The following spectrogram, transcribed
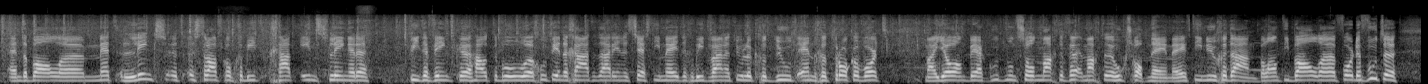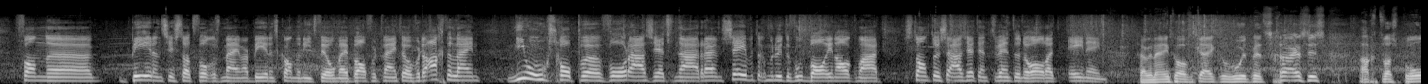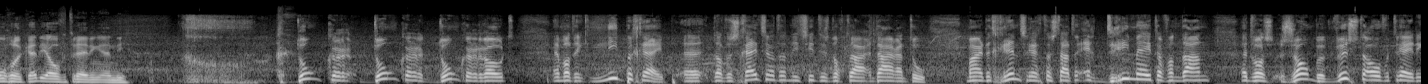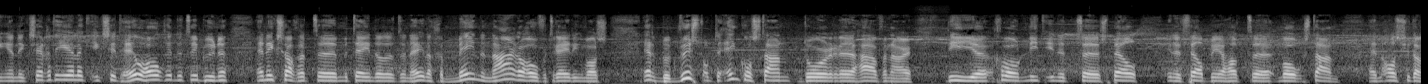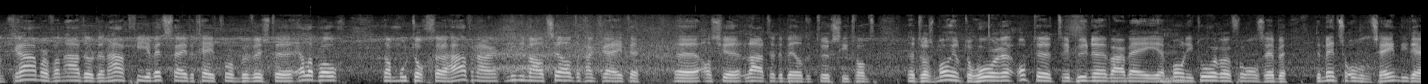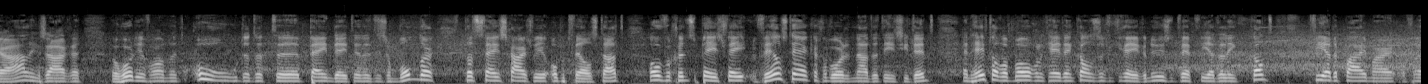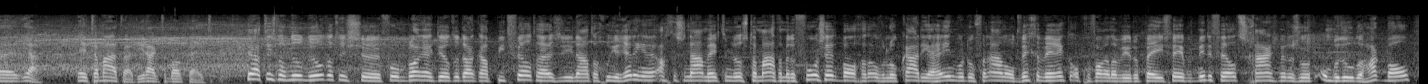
En de bal met links het strafschopgebied gaat inslingeren. Pieter Vink houdt de boel goed in de gaten daar in het 16 meter gebied. Waar natuurlijk geduwd en getrokken wordt. Maar Johan Berg Goedmundsson mag de, hoekschop nemen. Heeft hij nu gedaan. Belandt die bal uh, voor de voeten van Berens is dat volgens mij. Maar Berens kan er niet veel mee. Bal verdwijnt over de achterlijn. Nieuwe hoekschop voor AZ na ruim 70 minuten voetbal in Alkmaar. Stand tussen AZ en Twente nog altijd 1-1. Gaan we in Eindhoven kijken hoe het met Schaars is. Ach, het was per ongeluk hè, die overtreding die... Donker, donker, donkerrood. En wat ik niet begrijp, uh, dat de scheidsrechter niet ziet, is nog daar, daaraan toe. Maar de grensrechter staat er echt drie meter vandaan. Het was zo'n bewuste overtreding. En ik zeg het eerlijk, ik zit heel hoog in de tribune. En ik zag het uh, meteen dat het een hele gemene, nare overtreding was. Echt bewust op de enkel staan door uh, Havenaar. Die gewoon niet in het spel, in het veld meer had mogen staan. En als je dan Kramer van ADO Den Haag vier wedstrijden geeft voor een bewuste elleboog dan moet toch Havenaar minimaal hetzelfde gaan krijgen uh, als je later de beelden terugziet. Want het was mooi om te horen op de tribune waar wij monitoren voor ons hebben. De mensen om ons heen die de herhaling zagen. We hoorden van het oeh dat het pijn deed. En het is een wonder dat Stijn Schaars weer op het veld staat. Overigens PSV veel sterker geworden na dat incident. En heeft al wat mogelijkheden en kansen gekregen. Nu is het weg via de linkerkant. Via de paai. Maar ja, nee Tamata die raakt de bal kwijt. Ja, het is nog 0-0. Dat is voor een belangrijk deel te danken aan Piet Veldhuizen. Die een aantal goede reddingen achter zijn naam heeft. Inmiddels Tamata met een voorzet. Bal gaat over Locadia heen. Wordt door Van Aanholt weggewerkt. Opgevangen dan weer door PSV op het middenveld. Schaars met een soort onbedoelde hakbal.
